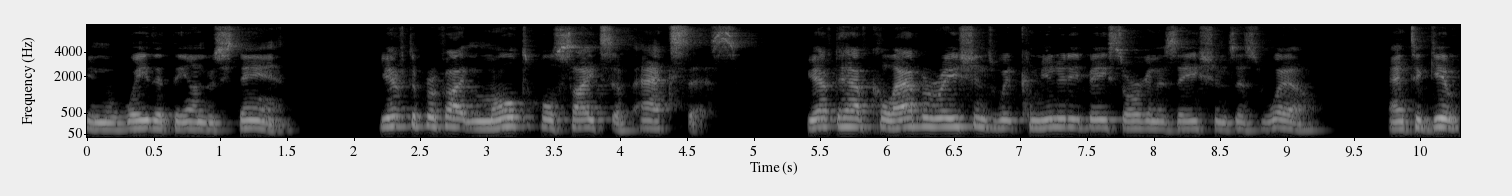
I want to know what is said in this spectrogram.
in the way that they understand you have to provide multiple sites of access. You have to have collaborations with community based organizations as well. And to give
